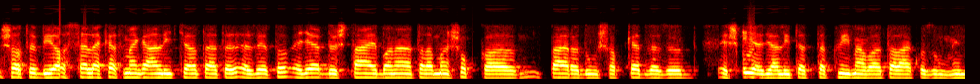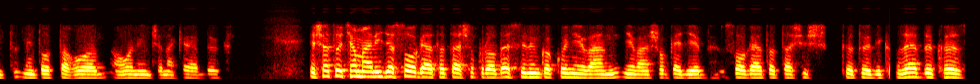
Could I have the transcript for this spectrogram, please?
stb. a szeleket megállítja, tehát ezért egy erdős tájban általában sokkal páradúsabb, kedvezőbb és kiegyenlítettebb klímával találkozunk, mint, mint ott, ahol, ahol nincsenek erdők. És hát, hogyha már így a szolgáltatásokról beszélünk, akkor nyilván, nyilván sok egyéb szolgáltatás is kötődik az erdőkhöz.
